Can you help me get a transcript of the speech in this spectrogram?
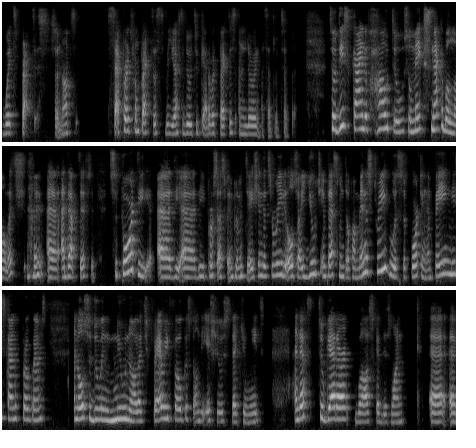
with practice. So not separate from practice, but you have to do it together with practice and learn, etc., etc. So this kind of how to, so make snackable knowledge uh, adaptive, support the uh, the uh, the process of implementation. That's really also a huge investment of our ministry, who is supporting and paying these kind of programs, and also doing new knowledge, very focused on the issues that you need. And that's together. Well, I'll skip this one. Uh, uh,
